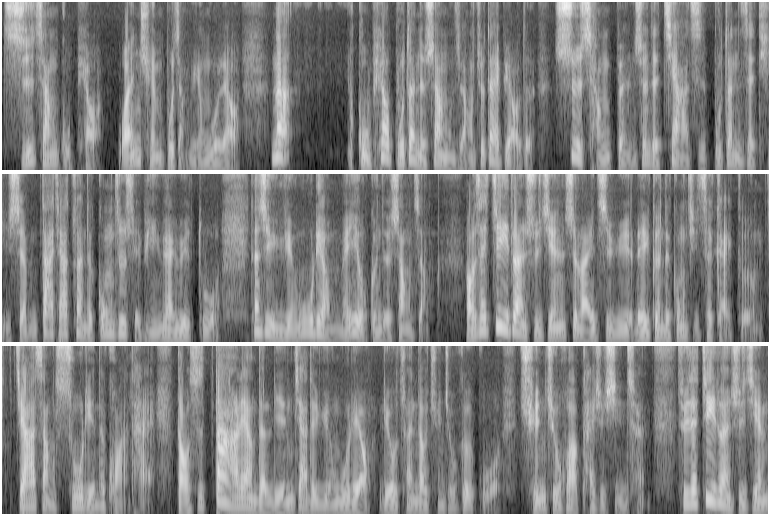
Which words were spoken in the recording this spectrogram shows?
只涨股票，完全不涨原物料。那股票不断的上涨，就代表的市场本身的价值不断的在提升，大家赚的工资水平越来越多，但是原物料没有跟着上涨。好，在这一段时间是来自于雷根的供给侧改革，加上苏联的垮台，导致大量的廉价的原物料流窜到全球各国，全球化开始形成。所以在这段时间，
